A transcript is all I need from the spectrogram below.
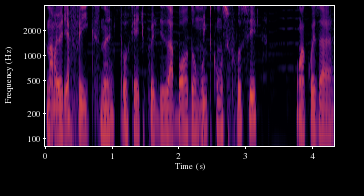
na maioria fakes, né? Porque, tipo, eles abordam muito como se fosse uma coisa,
